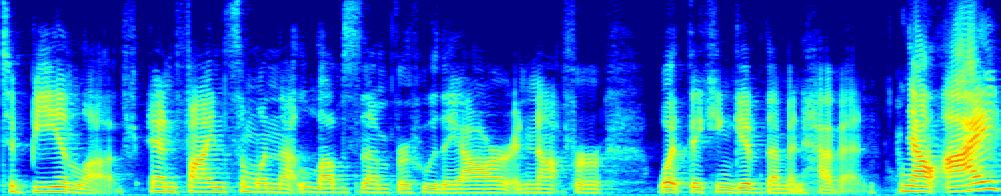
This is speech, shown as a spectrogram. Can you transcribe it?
to be in love and find someone that loves them for who they are and not for what they can give them in heaven. Now, I,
